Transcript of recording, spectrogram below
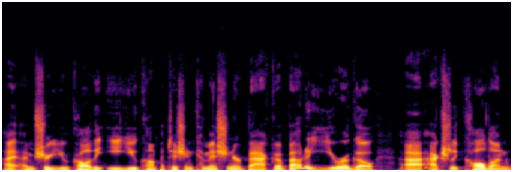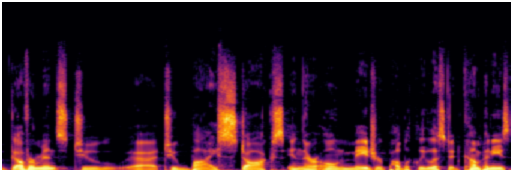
I, am sure you recall the EU competition commissioner back about a year ago uh, actually called on governments to uh, to buy stocks in their own major publicly listed companies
